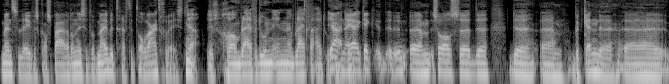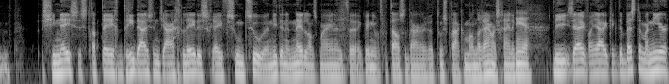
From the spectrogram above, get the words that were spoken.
mensenlevens kan sparen... dan is het wat mij betreft het al waard geweest. Ja, dus gewoon blijven doen en eh, blijven uitoefenen. Ja, nou ja, kijk, eh, eh, ehm, zoals de, de ehm, bekende Chinese stratege 3000 jaar geleden schreef Sun Tzu. En niet in het Nederlands, maar in het, eh, ik weet niet wat voor taal ze daar eh, toen spraken, Mandarijn waarschijnlijk. Die zei van, ja, kijk, de beste manier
